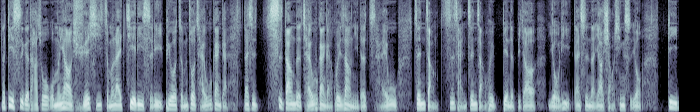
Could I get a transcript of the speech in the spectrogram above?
那第四个，他说我们要学习怎么来借力使力，譬如怎么做财务杠杆，但是适当的财务杠杆会让你的财务增长、资产增长会变得比较有利，但是呢，要小心使用。第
